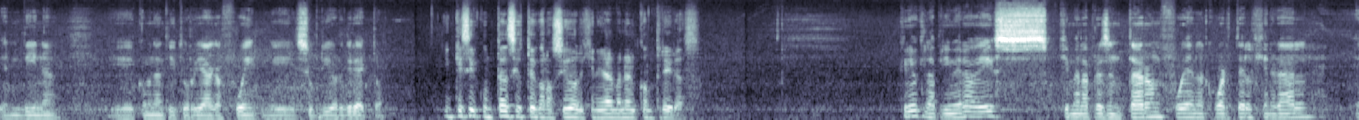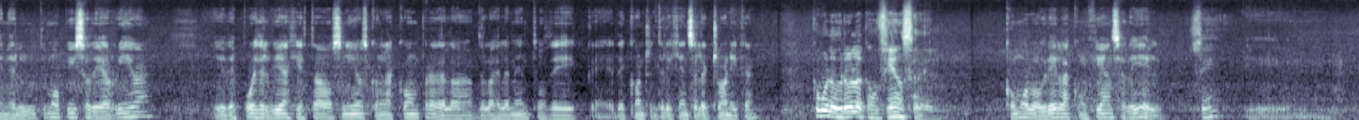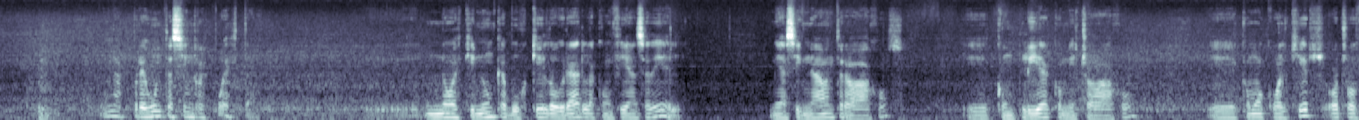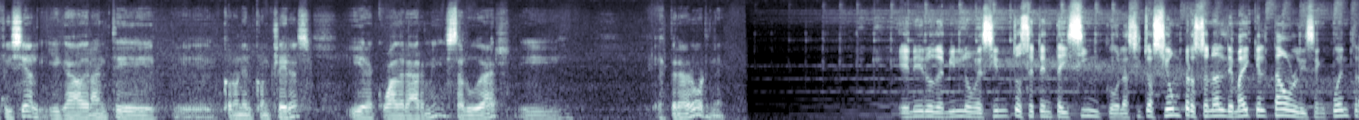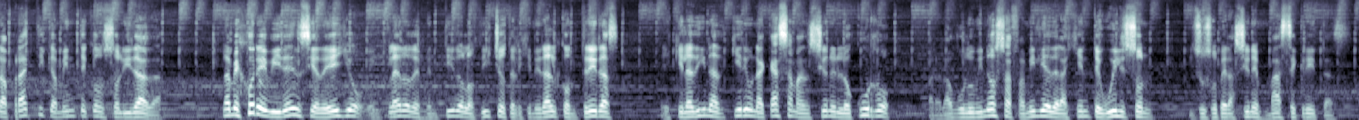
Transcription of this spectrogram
en DINA, comandante Iturriaga fue mi superior directo. ¿En qué circunstancia usted conoció al general Manuel Contreras? Creo que la primera vez que me la presentaron fue en el cuartel general, en el último piso de arriba, y después del viaje a Estados Unidos con la compra de, los elementos de, eh, de, contrainteligencia electrónica. ¿Cómo logró la confianza de él? ¿Cómo logré la confianza de él? Sí. Eh, una pregunta sin respuesta. Eh, no es que nunca busqué lograr la confianza de él me asignaban trabajos, eh, cumplía con mis trabajos, eh, como cualquier otro oficial. Llegaba delante eh, coronel Contreras y era cuadrarme, saludar y esperar orden. Enero de 1975, la situación personal de Michael Townley se encuentra prácticamente consolidada. La mejor evidencia de ello, en claro desmentido los dichos del general Contreras, es que la DINA adquiere una casa mansión en Locurro para la voluminosa familia del agente Wilson y sus operaciones más secretas.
